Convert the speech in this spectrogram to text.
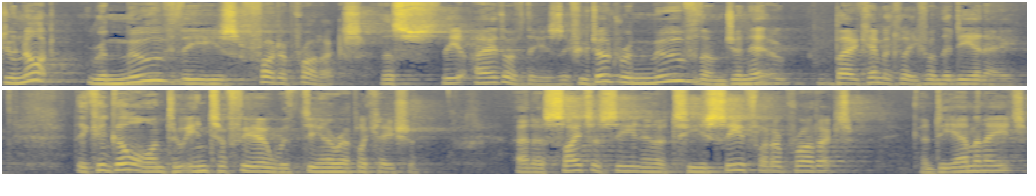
do not remove these photoproducts, this, the, either of these, if you don't remove them gene- biochemically from the DNA, they can go on to interfere with DNA replication. And a cytosine in a TC photoproduct can deaminate,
